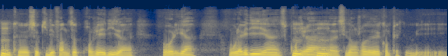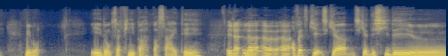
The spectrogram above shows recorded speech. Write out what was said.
Hmm. Donc euh, ceux qui défendent les autres projets ils disent euh, oh les gars, on vous l'avait dit, hein, ce projet-là Hmm. euh, c'est dangereux, complexe. Mais bon, et donc ça finit par par s'arrêter. Et là, là euh, En fait, ce qui, est- ce qui a, ce qui a décidé euh,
